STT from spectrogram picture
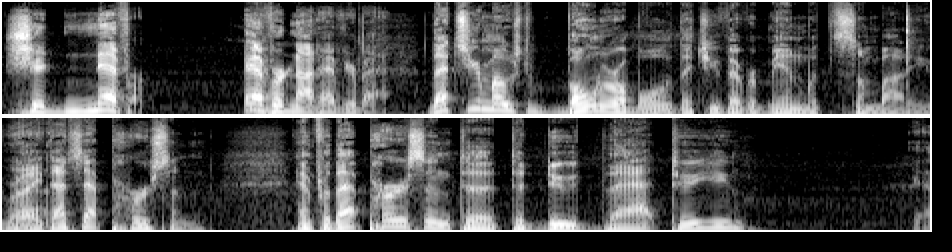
should never, ever not have your back. That's your most vulnerable that you've ever been with somebody, right? Yeah. That's that person. And for that person to to do that to you, Yeah.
